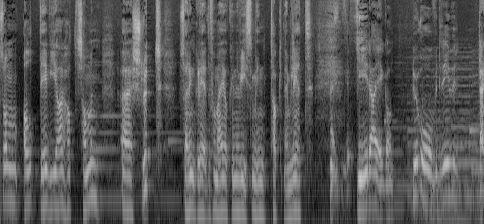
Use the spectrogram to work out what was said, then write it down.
som alt det vi har hatt sammen, er slutt, så er det en glede for meg å kunne vise min takknemlighet. Gi deg, Egon. Du overdriver. Nei,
